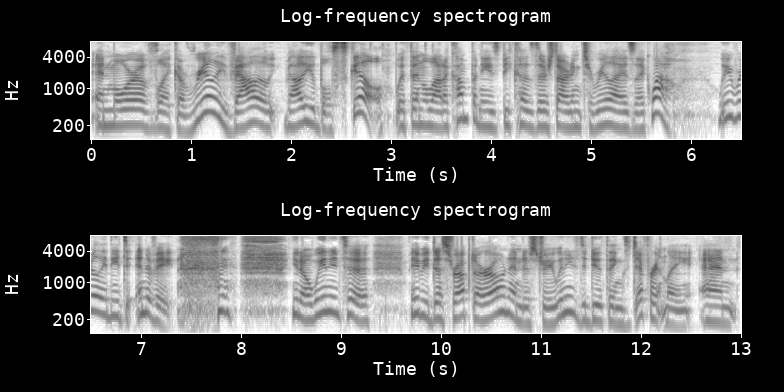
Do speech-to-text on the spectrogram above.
and more of like a really val- valuable skill within a lot of companies because they're starting to realize, like, wow, we really need to innovate. you know, we need to maybe disrupt our own industry. We need to do things differently. And,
